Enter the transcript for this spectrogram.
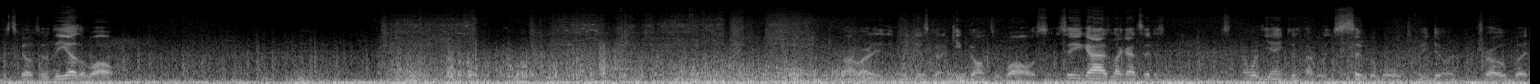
Let's go the other wall. Alrighty, then we're just gonna keep going through walls. See, guys, like I said, it's, North Yankton's not really suitable to be doing patrol, but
